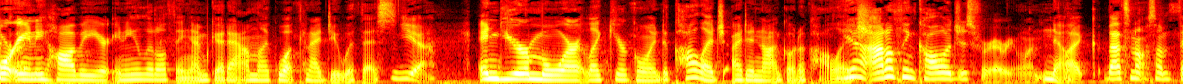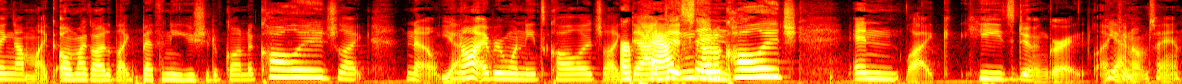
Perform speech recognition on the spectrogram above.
or any hobby or any little thing I'm good at. I'm like, what can I do with this? Yeah, And you're more like you're going to college. I did not go to college. yeah. I don't think college is for everyone. No. like that's not something I'm like, oh my god, like Bethany, you should have gone to college. Like, no, Yeah. not everyone needs college. Like, Our Dad didn't go to college, and like he's doing great. Like, Yeah. you know what I'm saying?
